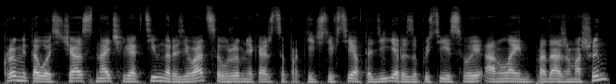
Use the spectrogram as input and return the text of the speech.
Кроме того, сейчас начали активно развиваться, уже, мне кажется, практически все автодилеры запустили свои онлайн-продажи машин,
